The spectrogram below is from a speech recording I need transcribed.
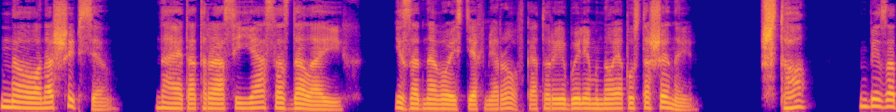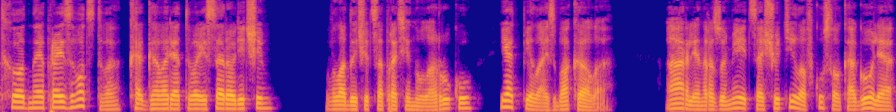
«Но он ошибся. На этот раз я создала их. Из одного из тех миров, которые были мной опустошены». «Что?» «Безотходное производство, как говорят твои сородичи». Владычица протянула руку и отпила из бокала. Арлен, разумеется, ощутила вкус алкоголя,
